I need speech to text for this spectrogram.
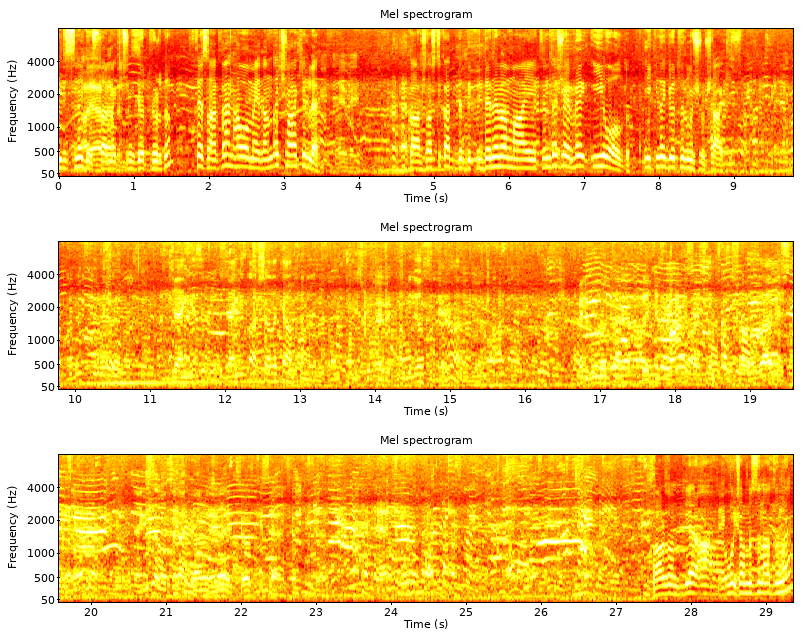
birisine göstermek için götürdüm. Tesadüfen hava meydanında Şakir'le Evet. Karşılaştık. Hadi dedik bir deneme mahiyetinde şey ve iyi oldu. İyi ki de götürmüşüm Şakir. Cengiz'i Cengiz de aşağıdaki antrenörümüz. Onu tanışmış. Evet. Ha, biliyorsun değil mi? Benim Güzel geçti o zaman. Cengiz de olsa Evet çok güzel. Çok güzel. Pardon diğer a, hocamızın adını?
